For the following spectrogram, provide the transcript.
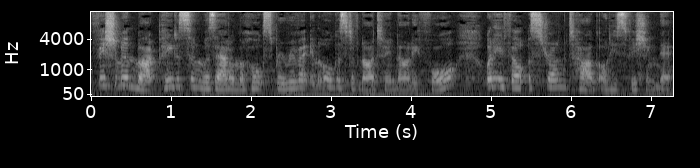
Fisherman Mark Peterson was out on the Hawkesbury River in August of 1994 when he felt a strong tug on his fishing net.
